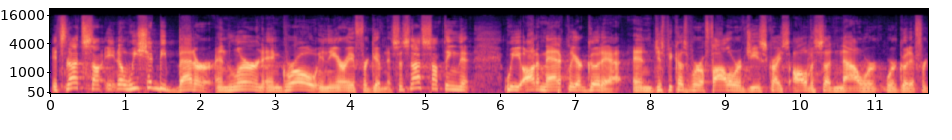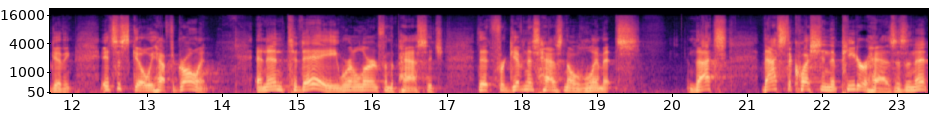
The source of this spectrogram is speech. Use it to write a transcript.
It's not some, you know, we should be better and learn and grow in the area of forgiveness. It's not something that we automatically are good at. And just because we're a follower of Jesus Christ, all of a sudden now we're, we're good at forgiving. It's a skill we have to grow in. And then today, we're going to learn from the passage that forgiveness has no limits. And that's, that's the question that Peter has, isn't it?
